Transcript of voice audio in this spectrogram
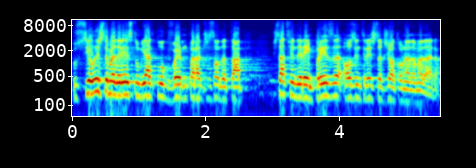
O socialista madeirense nomeado pelo Governo para a administração da TAP está a defender a empresa aos interesses da região autónoma da Madeira.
